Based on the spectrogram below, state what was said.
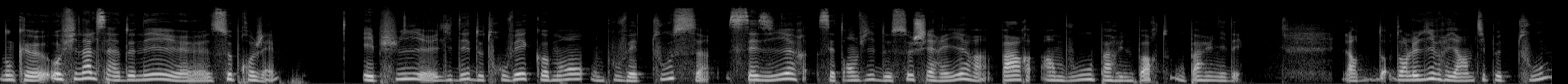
Donc euh, au final, ça a donné euh, ce projet. Et puis euh, l'idée de trouver comment on pouvait tous saisir cette envie de se chérir par un bout, par une porte ou par une idée. Alors, dans le livre, il y a un petit peu de tout.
